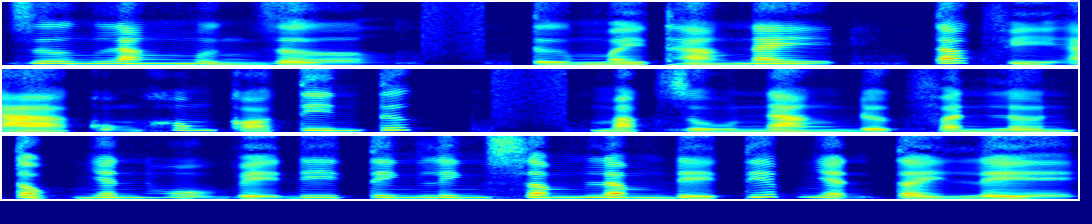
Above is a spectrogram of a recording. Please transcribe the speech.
Dương Lăng mừng rỡ. Từ mấy tháng nay, tác phỉ Á cũng không có tin tức. Mặc dù nàng được phần lớn tộc nhân hộ vệ đi tinh linh xâm lâm để tiếp nhận tẩy lệ,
